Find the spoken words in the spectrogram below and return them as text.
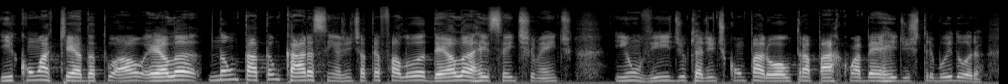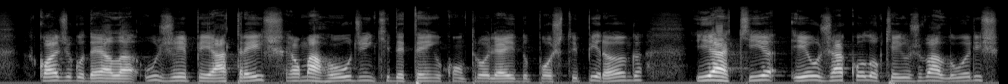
e com a queda atual ela não tá tão cara assim. A gente até falou dela recentemente em um vídeo que a gente comparou a Ultrapar com a BR Distribuidora. Código dela, o GPA3, é uma holding que detém o controle aí do posto Ipiranga e aqui eu já coloquei os valores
